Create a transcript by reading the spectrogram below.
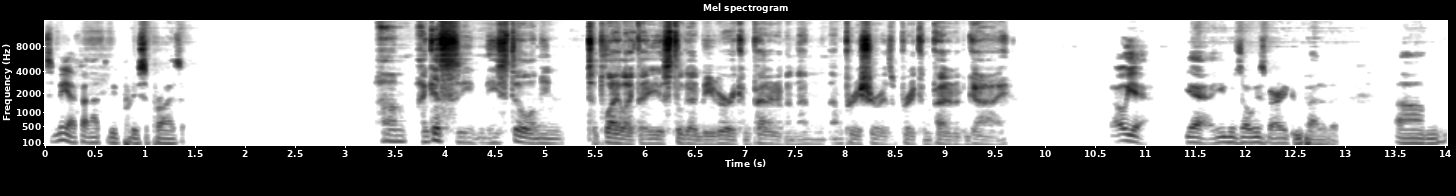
to me, I found that to be pretty surprising. Um, I guess he, he's still. I mean, to play like that, you still got to be very competitive, and I'm I'm pretty sure he's a pretty competitive guy. Oh yeah, yeah, he was always very competitive, um,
